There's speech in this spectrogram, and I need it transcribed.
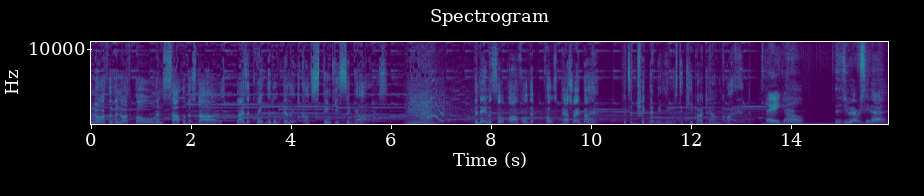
North of the North Pole and south of the stars lies a quaint little village called Stinky Cigars. The name is so awful that folks pass right by it. It's a trick that we use to keep our town quiet. There you go. Did you ever see that?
